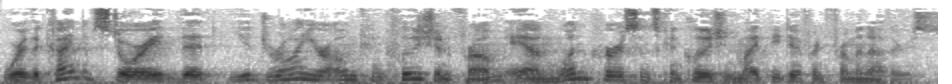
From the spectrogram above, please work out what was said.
were the kind of story that you draw your own conclusion from, and one person's conclusion might be different from another's.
